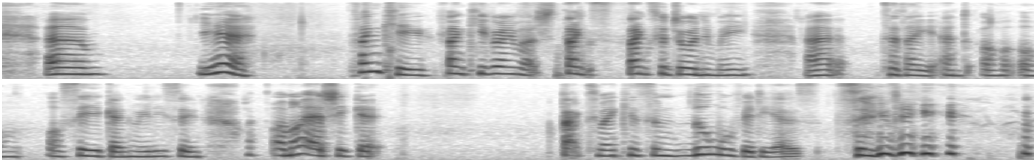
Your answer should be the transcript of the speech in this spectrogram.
um, yeah, thank you. Thank you very much. Thanks, thanks for joining me. Uh, today and I'll, I'll, I'll, see you again really soon. I, I might actually get back to making some normal videos soon.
